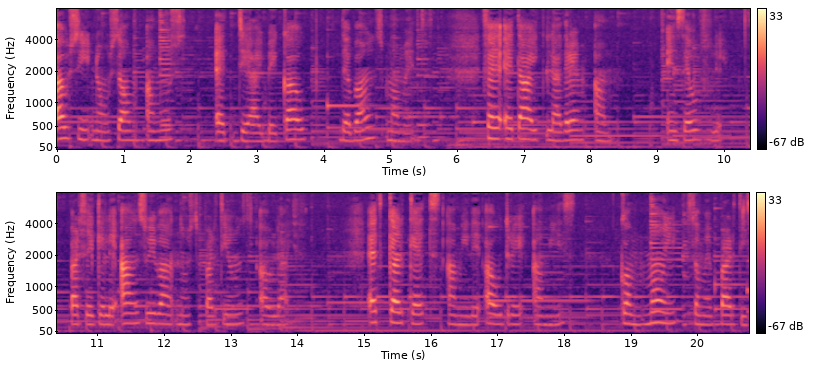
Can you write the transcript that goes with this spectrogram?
Aussi, nous sommes amusés et j'ai vécu de bons moments. C'était la dream am en Seoul parce que les ans suivants nous partions au live. Et quelques amis de autres amis com moi som partis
